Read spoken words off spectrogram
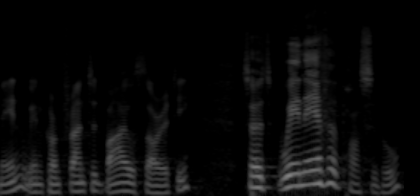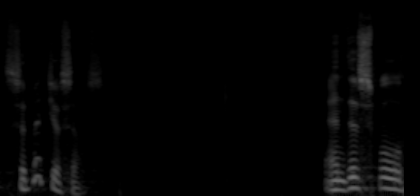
men when confronted by authority. So it's whenever possible, submit yourselves. And this will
